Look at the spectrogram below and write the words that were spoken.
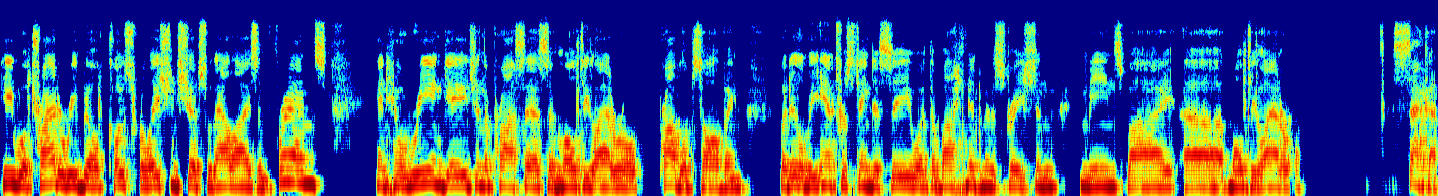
he will try to rebuild close relationships with allies and friends, and he'll re engage in the process of multilateral problem solving. But it'll be interesting to see what the Biden administration means by uh, multilateral. Second,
